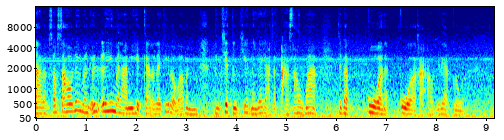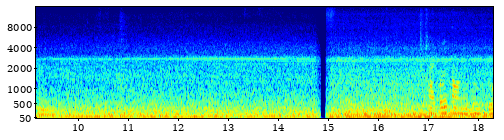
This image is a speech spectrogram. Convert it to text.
ตาแบบเศร้าๆแล้วมันแล้วยิ่งเวลามีเหตุการณ์อะไรที่แบบว่ามันตึงเครียดตึงเครียดนะย่าอยากจะตาเศร้ามากจะแบบกลัวน่ะกลัวค่ะ เอาที่เรียกกลัวชายปื๊ดนอนดูดู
